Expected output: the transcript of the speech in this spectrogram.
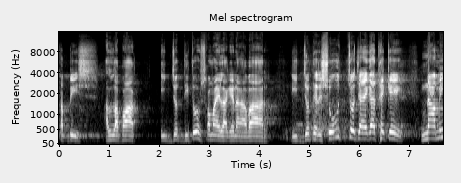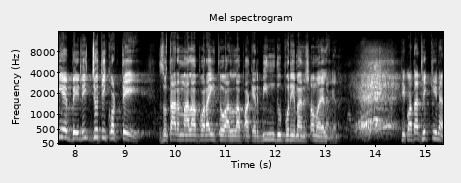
26 আল্লাহ পাক ইজ্জত দিতেও সময় লাগে না আবার। ইজ্জতের সুউচ্চ জায়গা থেকে নামিয়ে বেলিজ্জতি করতে জুতার মালা পরাই তো আল্লাহ পাকের বিন্দু পরিমাণ সময় লাগে না। ঠিক কথা ঠিক কি না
